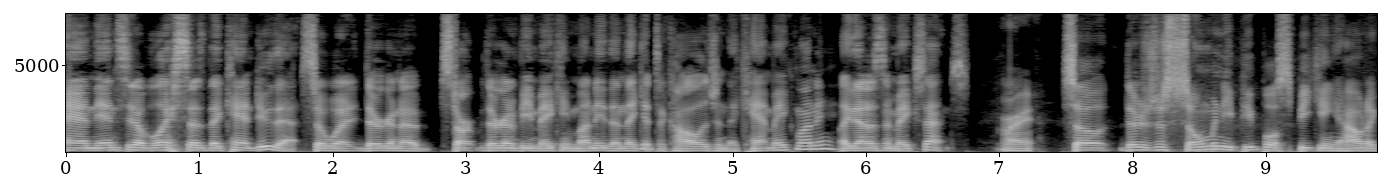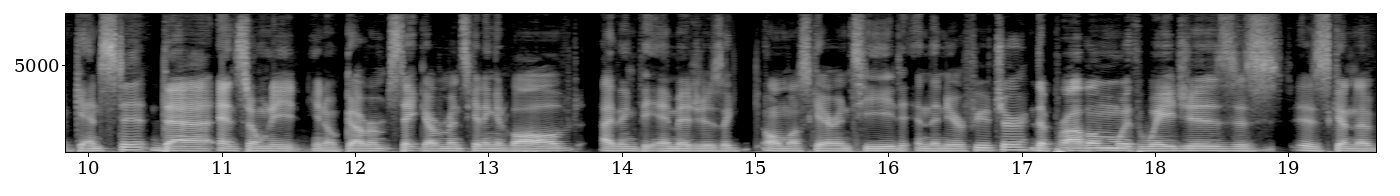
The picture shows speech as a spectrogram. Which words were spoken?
And the NCAA says they can't do that. So what they're gonna start? They're gonna be making money. Then they get to college and they can't make money. Like that doesn't make sense. Right. So there's just so many people speaking out against it that, and so many you know government, state governments getting involved. I think the image is like almost guaranteed in the near future. The problem with wages is is gonna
